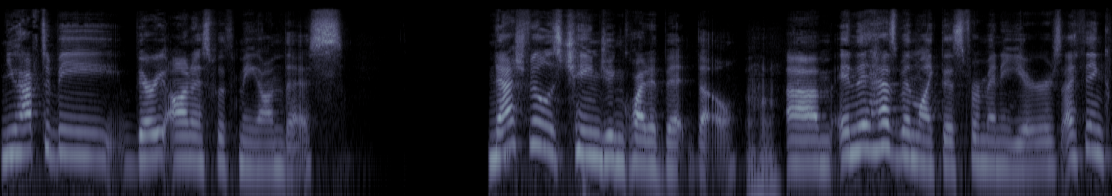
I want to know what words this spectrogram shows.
You have to be very honest with me on this. Nashville is changing quite a bit, though, uh-huh. um, and it has been like this for many years. I think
